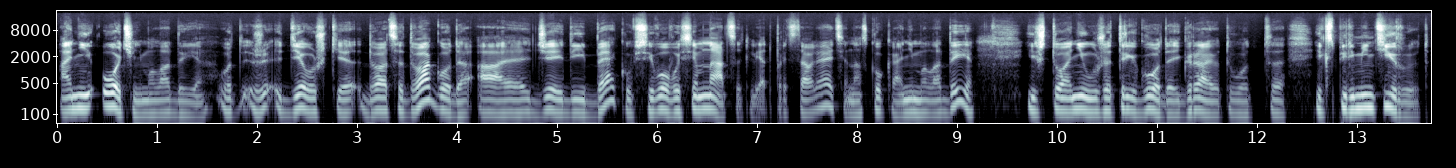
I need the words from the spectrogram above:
они очень молодые. Вот девушке 22 года, а Джей Ди Беку всего 18 лет. Представляете, насколько они молодые, и что они уже три года играют, вот, э, экспериментируют.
